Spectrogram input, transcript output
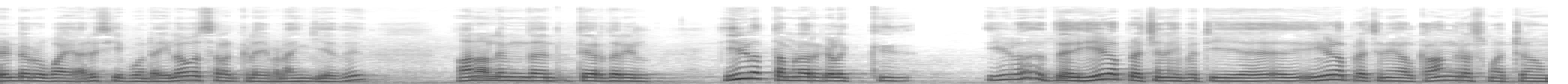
ரெண்டு ரூபாய் அரிசி போன்ற இலவசங்களை வழங்கியது. ஆனால் இந்த தேர்தலில் ஈழத்தமிழர்களுக்கு ஈழ ஈழப் பிரச்சனை பற்றிய ஈழப் பிரச்சனையால் காங்கிரஸ் மற்றும்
